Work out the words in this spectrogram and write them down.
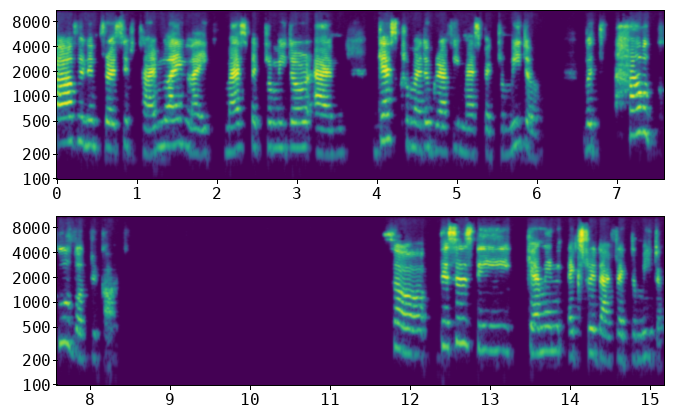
have an impressive timeline like mass spectrometer and gas chromatography mass spectrometer, but have a cool work record. So this is the CheMin X-ray diffractometer.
